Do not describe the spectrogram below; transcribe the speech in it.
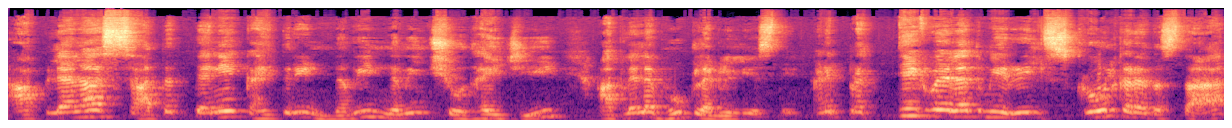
आपल्याला सातत्याने काहीतरी नवीन नवीन शोधायची आपल्याला भूक लागलेली असते. आणि प्रत्येक वेळेला तुम्ही रील स्क्रोल करत असता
